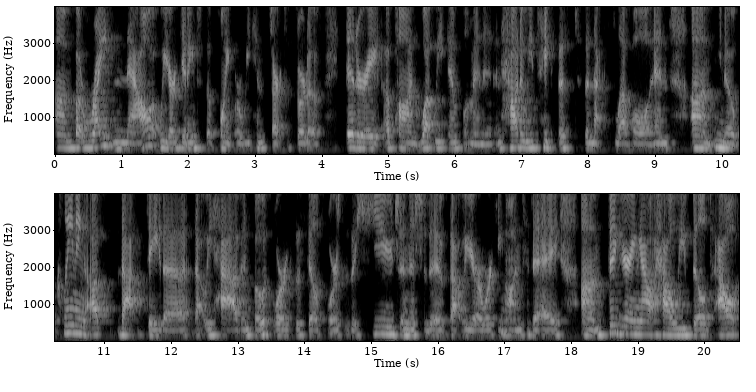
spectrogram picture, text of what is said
Um, but right now, we are getting to the point where we can start to sort of iterate upon what we implemented and how do we take this to the next level and um, um, you know, cleaning up that data that we have in both orgs of Salesforce is a huge initiative that we are working on today. Um, figuring out how we build out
